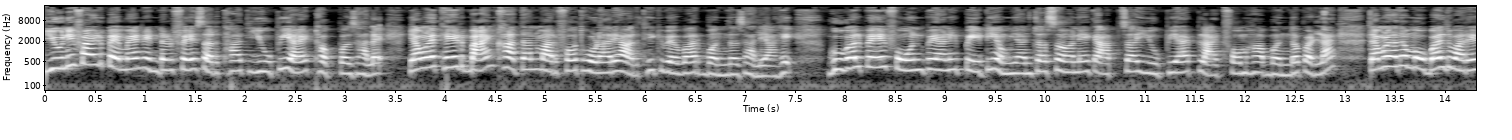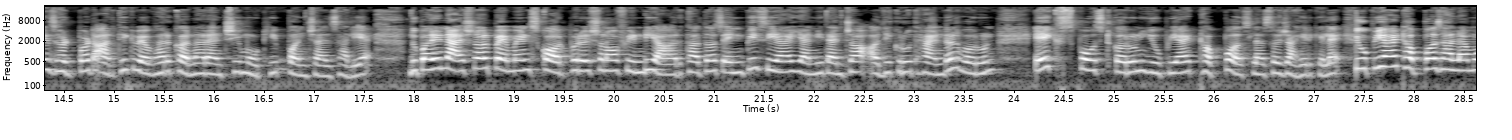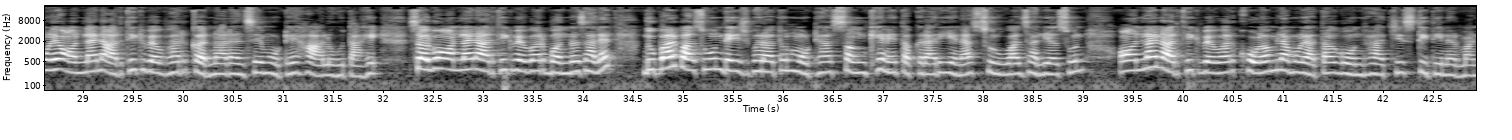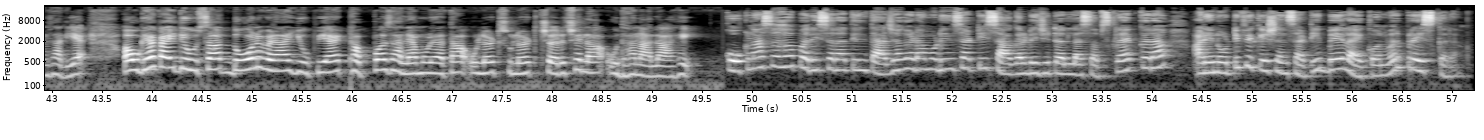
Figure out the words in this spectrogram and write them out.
Unified payment interface अर्थात U P I ठप्प झालंय. यामुळे थेट बँक खात्यांमार्फत होणारे आर्थिक व्यवहार बंद झाले आहे. गुगल पे फोन पे आणि पेटीएम यांच्यासह अनेक ॲपचा आय प्लॅटफॉर्म हा बंद पडलाय. त्यामुळे आता मोबाईलद्वारे झटपट आर्थिक व्यवहार करणाऱ्यांची मोठी पंचायत झाली आहे. दुपारी national payments corporation of India अर्थातच एनपीसीआय यांनी त्यांच्या अधिकृत हँडलवरून एक्स पोस्ट करून यूपीआय ठप्प असल्याचं जाहीर केलंय. यूपीआय ठप्प झाल्यामुळे ऑनलाईन आर्थिक व्यवहार व्यवहार करणाऱ्यांचे मोठे हाल होत आहे. सर्व ऑनलाईन आर्थिक व्यवहार बंद झालेत. दुपारपासून देशभरातून मोठ्या संख्येने तक्रारी येण्यास सुरुवात झाली असून ऑनलाईन आर्थिक व्यवहार खोळंबल्यामुळे आता गोंधळाची स्थिती निर्माण झाली आहे. अवघ्या काही दिवसात दोन वेळा यूपीआय ठप्प झाल्यामुळे आता उलटसुलट चर्चेला उधाण आलं आहे. कोकणासह परिसरातील ताज्या घडामोडींसाठी सागर डिजिटलला सबस्क्राईब करा आणि नोटिफिकेशनसाठी बेल आयकॉनवर प्रेस करा.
